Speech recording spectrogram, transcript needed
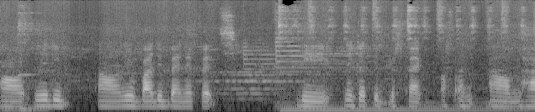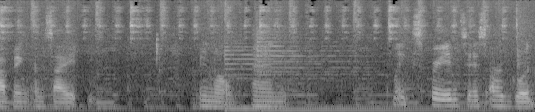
uh, really uh, your body benefits the negative effect of um, having anxiety you know and my experiences are good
